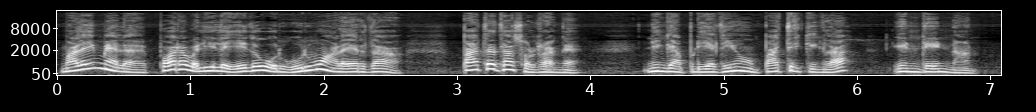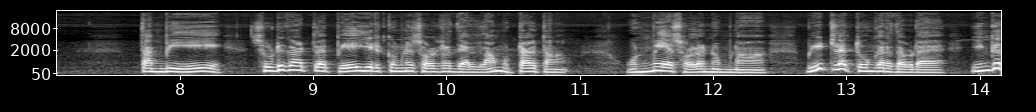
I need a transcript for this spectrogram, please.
மலை மேலே போகிற வழியில் ஏதோ ஒரு உருவம் அலையிறதா பார்த்ததா சொல்கிறாங்க நீங்கள் அப்படி எதையும் பார்த்துருக்கீங்களா? என்றேன் நான். தம்பி சுடுகாட்டில் பேய் இருக்கும்னு சொல்கிறதெல்லாம் முட்டாள்தனம். உண்மையை சொல்லணும்னா வீட்டில் தூங்குறத விட இங்கே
